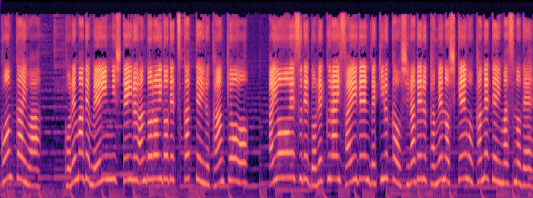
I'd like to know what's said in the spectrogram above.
今回は、これまでメインにしている Android で使っている環境を、iOS でどれくらい再現できるかを調べるための試験を兼ねていますので、音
